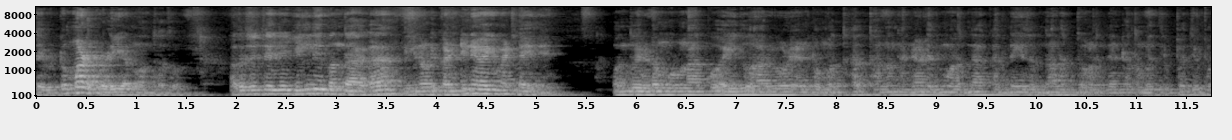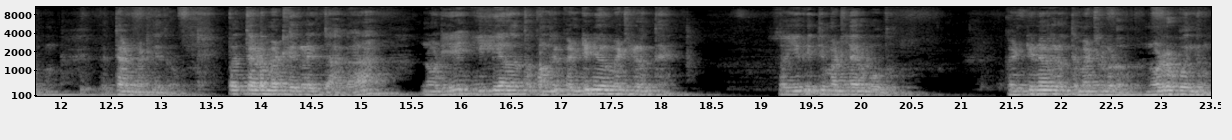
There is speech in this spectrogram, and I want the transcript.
ದಯವಿಟ್ಟು ಮಾಡಿಕೊಳ್ಳಿ ಅನ್ನುವಂಥದ್ದು. ಅದ್ರ ಜೊತೆಯಲ್ಲಿ ಇಲ್ಲಿ ಬಂದಾಗ, ಇಲ್ಲಿ ನೋಡಿ ಕಂಟಿನ್ಯೂ ಆಗಿ ಮೆಟ್ಲ ಇದೆ. ಒಂದು, ಎರಡು, ಮೂರು, ನಾಲ್ಕು, ಐದು, ಆರು, ಏಳು, ಎಂಟು, ಒಂಬತ್ತು, ಹತ್ತು, ಹನ್ನೊಂದು, ಹನ್ನೆರಡು, ಹದಿಮೂರು, ಹದಿನಾಲ್ಕು, ಹದಿನೈದು ಹದಿನಾಲ್ಕು ಹದಿನೇಳು, ಹದಿನೆಂಟು, ಹತ್ತೊಂಬತ್ತು ಇಪ್ಪತ್ತು ಇಪ್ಪತ್ತೊಂದು ಇಪ್ಪತ್ತೆರಡು ಮೆಟ್ಲಿದ್ರು ಇಪ್ಪತ್ತೆರಡು ಮೆಟ್ಲುಗಳಿದ್ದಾಗ ನೋಡಿ, ಇಲ್ಲಿ ಏನಾದ್ರು ತಗೊಂಡ್ರೆ ಕಂಟಿನ್ಯೂ ಮೆಟ್ಲಿರುತ್ತೆ ಸೊ ಈ ರೀತಿ ಮೆಟ್ಲ ಇರ್ಬೋದು. ಕಂಟಿನ್ಯೂ ಆಗಿರುತ್ತೆ ಮೆಟ್ಲುಗಳು. ನೋಡಿರ್ಬೋದು ನೀವು.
